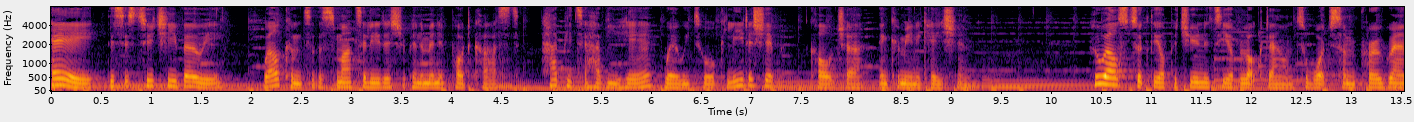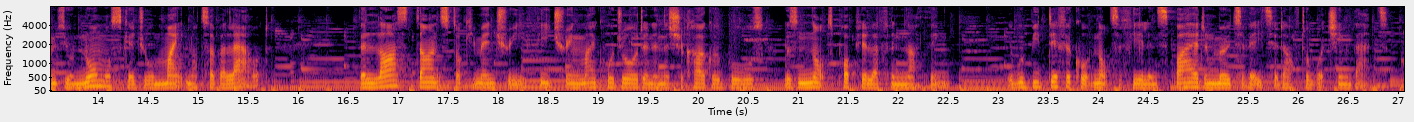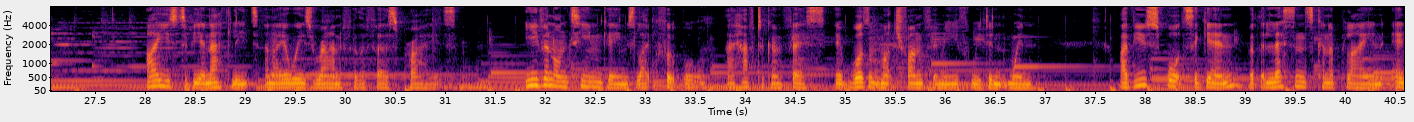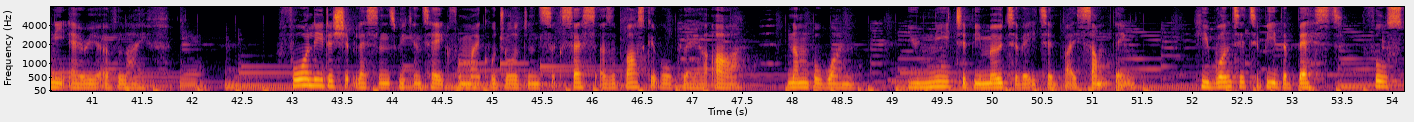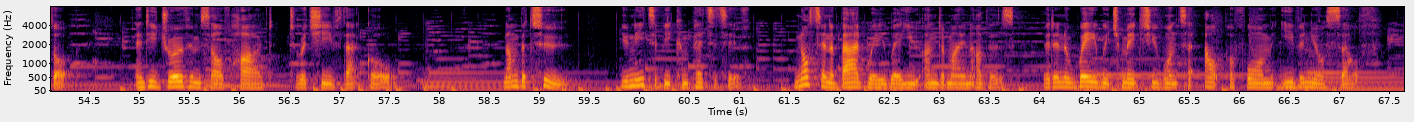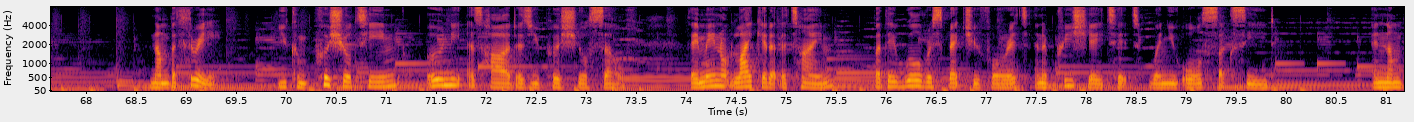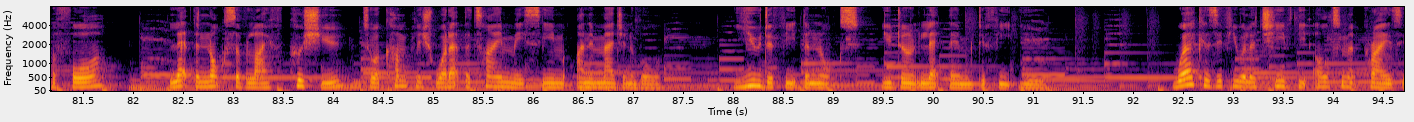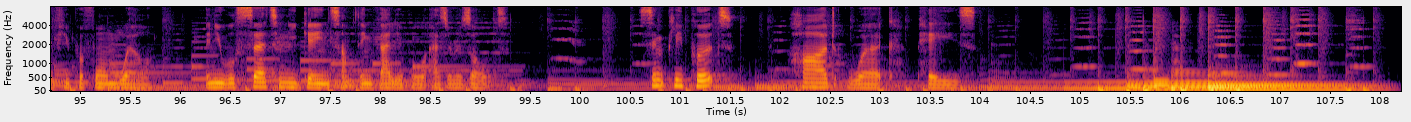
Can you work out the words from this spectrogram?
Hey, this is Tucci Voe. Welcome to the Smarter Leadership in a Minute podcast. Happy to have you here where we talk leadership, culture, and communication. Who else took the opportunity of lockdown to watch some programs your normal schedule might not have allowed? The Last Dance documentary featuring Michael Jordan and the Chicago Bulls was not popular for nothing. It would be difficult not to feel inspired and motivated after watching that. I used to be an athlete and I always ran for the first prize. Even on team games like football, I have to confess, it wasn't much fun for me if we didn't win. I've used sports again, but the lessons can apply in any area of life. Four leadership lessons we can take from Michael Jordan's success as a basketball player are number one, you need to be motivated by something. He wanted to be the best, full stop, and he drove himself hard to achieve that goal. Number two, you need to be competitive, not in a bad way where you undermine others, but in a way which makes you want to outperform even yourself. Number three, you can push your team only as hard as you push yourself. They may not like it at the time, but they will respect you for it and appreciate it when you all succeed. And number four, let the knocks of life push you to accomplish what at the time may seem unimaginable. You defeat the knocks, you don't let them defeat you. Work as if you will achieve the ultimate prize if you perform well, and you will certainly gain something valuable as a result. Simply put, hard work pays.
